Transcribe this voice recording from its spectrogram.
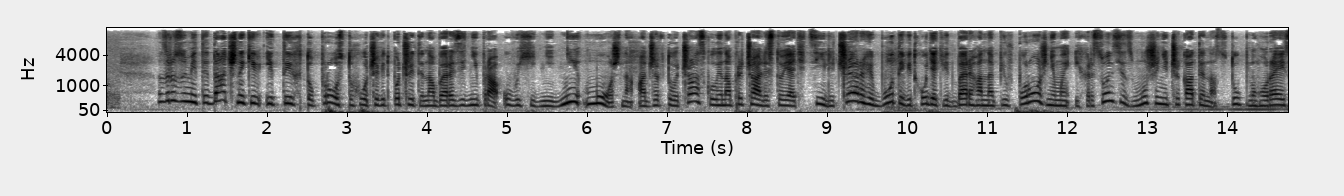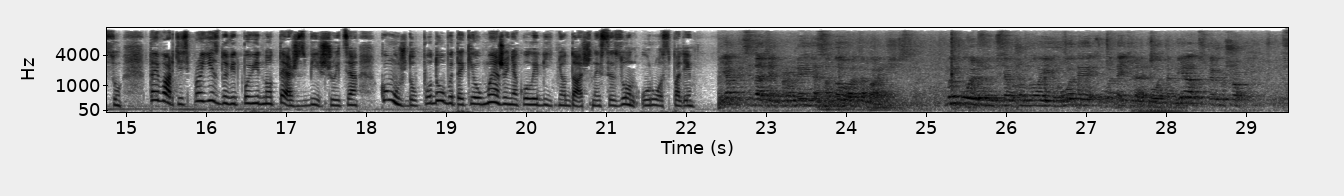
Зрозуміти дачників і тих, хто просто хоче відпочити на березі Дніпра у вихідні дні, можна, адже в той час, коли на причалі стоять цілі черги, боти відходять від берега напівпорожніми, і херсонці змушені чекати наступного рейсу. Та й вартість проїзду відповідно теж збільшується. Кому ж до вподоби такі обмеження, коли літньо-дачний сезон у розпалі? Я председатель правления садового товарищества. Мы пользуемся уже многие годы вот этим ботом. Я скажу, что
